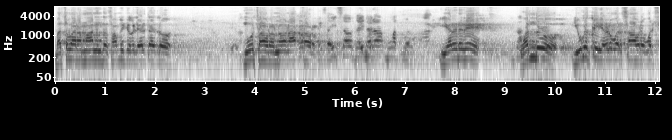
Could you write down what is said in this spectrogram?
ಬಸವರಾಮಾನಂದ ಸ್ವಾಮೀಜಿಗಳು ಹೇಳ್ತಾ ಇದ್ರು ಮೂರ್ ಸಾವಿರನೋ ನಾಲ್ಕು ಸಾವಿರ ಎರಡನೇ ಒಂದು ಯುಗಕ್ಕೆ ಎರಡೂವರೆ ಸಾವಿರ ವರ್ಷ.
